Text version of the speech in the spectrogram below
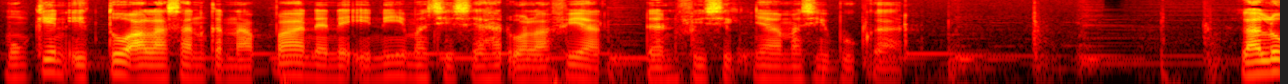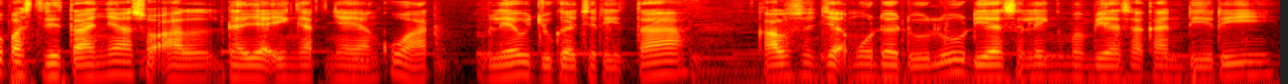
Mungkin itu alasan kenapa nenek ini masih sehat walafiat dan fisiknya masih bugar. Lalu pas ditanya soal daya ingatnya yang kuat, beliau juga cerita kalau sejak muda dulu dia sering membiasakan diri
